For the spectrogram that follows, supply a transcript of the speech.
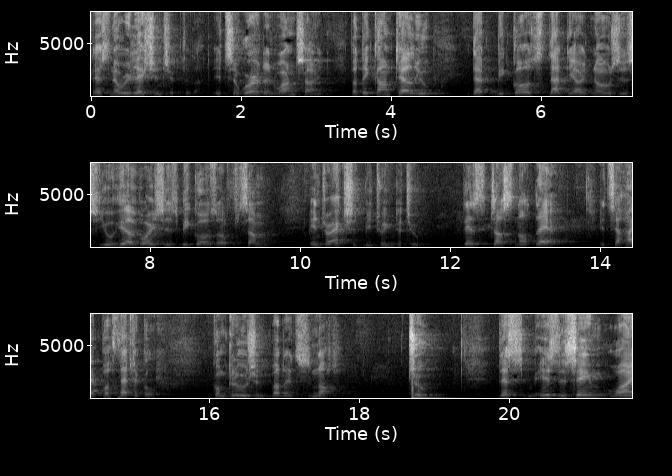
There's no relationship to that. It's a word on one side, but they can't tell you that because that diagnosis you hear voices because of some interaction between the two. There's just not there. It's a hypothetical conclusion, but it's not true. This is the same why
